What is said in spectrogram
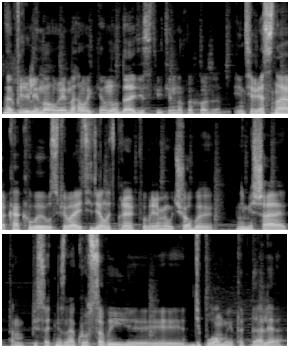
Набрели новые навыки. Ну да, действительно похоже. Интересно, как вы успеваете делать проект во время учебы? Не мешает там писать, не знаю, курсовые, дипломы и так далее.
